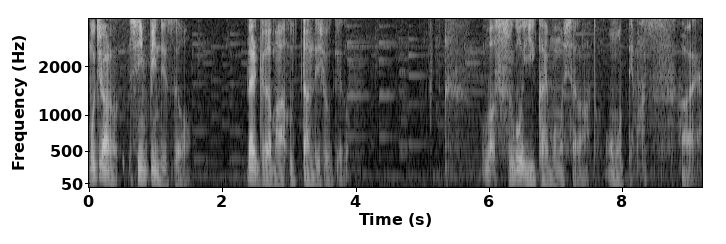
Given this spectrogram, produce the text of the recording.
もちろん新品ですよ。誰かがまあ売ったんでしょうけど。うわ、すごいいい買い物したなと思ってます。はい。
